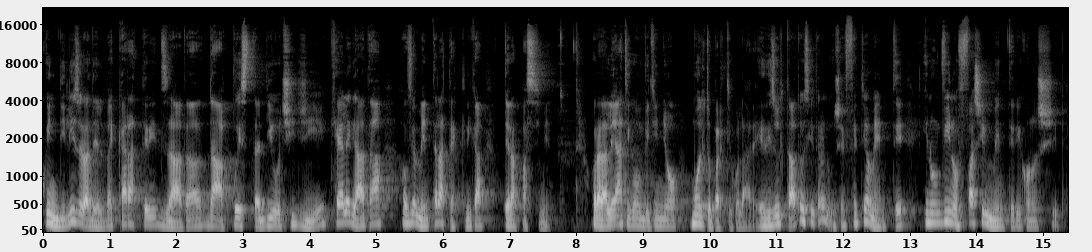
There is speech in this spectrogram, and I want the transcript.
quindi l'isola d'Elba è caratterizzata da questa DOCG che è legata ovviamente alla tecnica dell'appassimento. Ora l'Aleatico è un vitigno molto particolare il risultato si traduce effettivamente in un vino facilmente riconoscibile.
